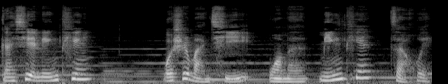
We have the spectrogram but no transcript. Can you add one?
感谢聆听，我是婉琪，我们明天再会。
